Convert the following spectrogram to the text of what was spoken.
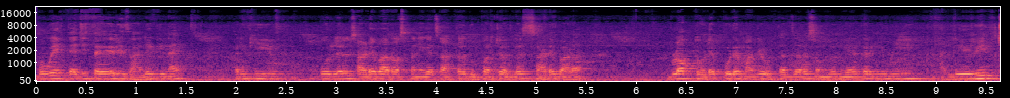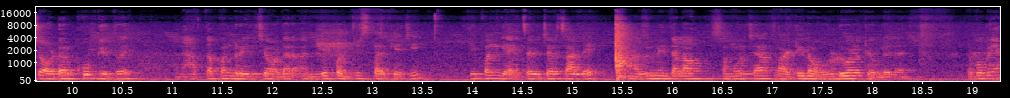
बघूया त्याची तयारी झाली की नाही. कारण की बोललेलं साडेबारा वाजता निघायचं आता दुपारच्या वाजलं साडेबारा. ब्लॉग थोडे पुढे मागे होतात जरा समजून घ्या. कारण की मी हल्ली रीलची ऑर्डर खूप घेतो आहे आणि आता पण रीलची ऑर्डर आली पंचवीस तारखेची. ती पण घ्यायचा विचार चालले अजून मी त्याला समोरच्या पार्टीला होल्डवर ठेवलेलं आहे. तर बघूया.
